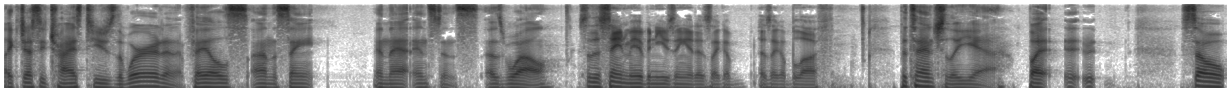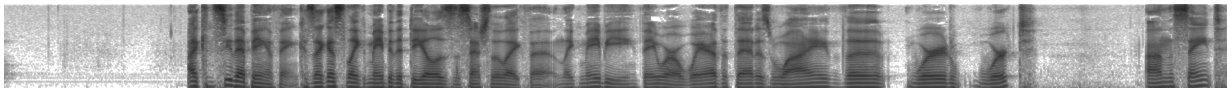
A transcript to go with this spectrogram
Like Jesse tries to use the word and it fails on the saint in that instance as well. So the saint may have been using it as like a as like a bluff. Potentially, yeah, but it- so I can see that being a thing because I guess like maybe the deal is essentially like the like maybe they were aware that that is why the word worked on the saint.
